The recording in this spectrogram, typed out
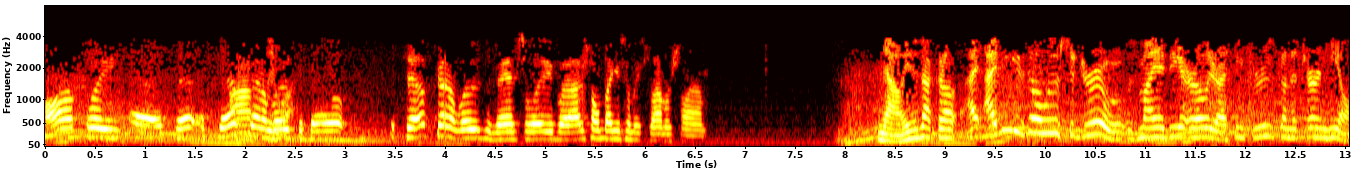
honestly, uh, Seth, Seth's gonna lose the belt. Seth's gonna lose eventually, but I just don't think it's gonna be SummerSlam. No, he's not gonna. I, I think he's gonna lose to Drew. It was my idea earlier. I think Drew's gonna turn heel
